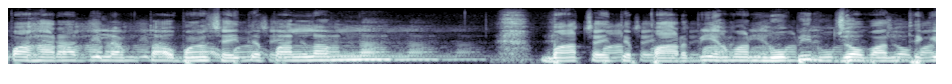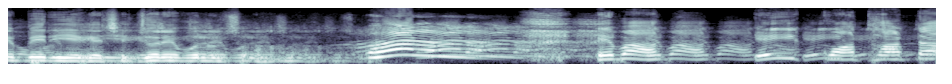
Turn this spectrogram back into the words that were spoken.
পাহারা দিলাম তাও বাঁচাইতে পারলাম না। বাঁচাইতে পারবি আমার নবীর জবান থেকে বেরিয়ে গেছে। জোরে বলুন। সুবহানাল্লাহ। এবার এই কথাটা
